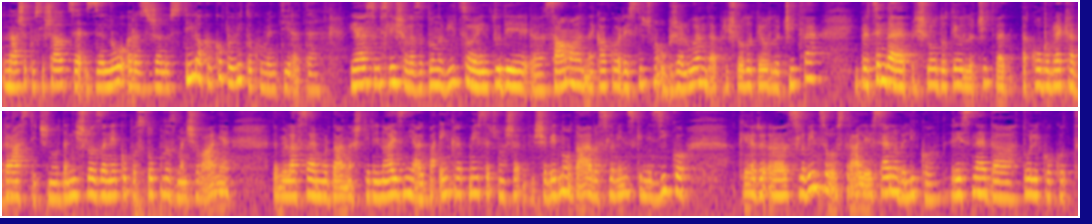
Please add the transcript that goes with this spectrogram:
naše poslušalce zelo razžalostilo. Kako pa vi to komentirate? Ja, sem slišala za to novico in tudi eh, sama nekako resnično obžalujem, da je prišlo do te odločitve. In predvsem, da je prišlo do te odločitve tako, bom rekla, drastično, da ni šlo za neko postopno zmanjševanje, da bi bila vsaj morda na 14 dni ali pa enkrat mesečno še, še vedno oddaja v slovenskem jeziku, ker uh, slovencev v Avstraliji je vseeno veliko, res ne da toliko kot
